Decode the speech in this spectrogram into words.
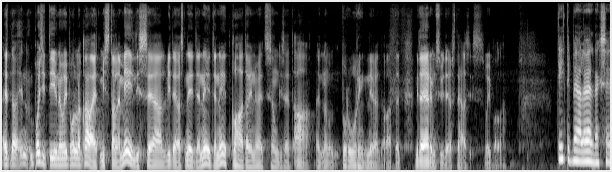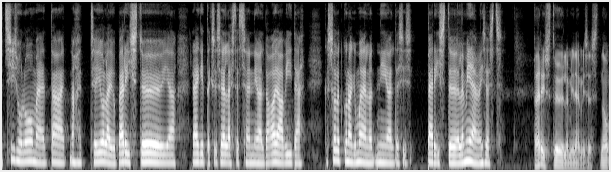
et no positiivne võib olla ka, et mis talle meeldis seal videos, need ja need ja need kohad on ju, et siis ongi see, et aa, et nagu turu-uuring nii-öelda vaata, et mida järgmises videos teha siis võib-olla. tihtipeale öeldakse, et sisuloome, et aa, et noh, et see ei ole ju päris töö ja räägitakse sellest, et see on nii-öelda ajaviide. kas sa oled kunagi mõelnud nii-öelda siis päris tööle minemisest? päris tööle minemisest, no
